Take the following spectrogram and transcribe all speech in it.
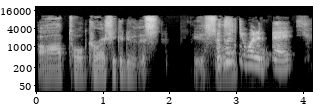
I told Cora she could do this. He's I so thought you wanted bed.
